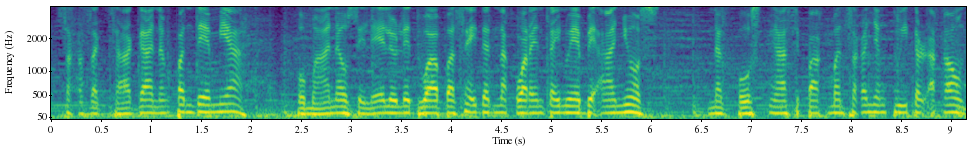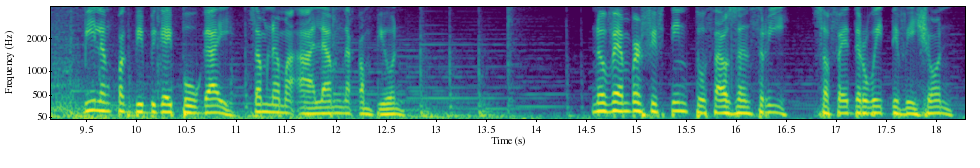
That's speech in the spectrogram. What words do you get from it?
sa kasagsaga ng pandemya, pumanaw si Lelo Ledwaba sa edad na 49 anyos. Nagpost nga si Pacman sa kanyang Twitter account bilang pagbibigay pugay sa namaalam na kampyon. November 15, 2003 sa Featherweight Division.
